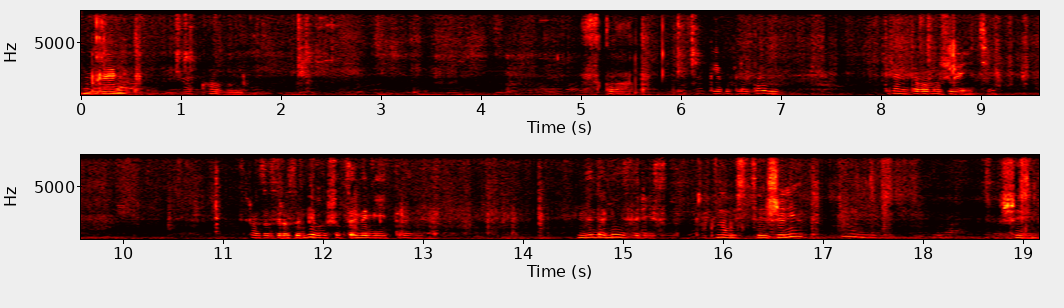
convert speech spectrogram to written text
Бренд рукави. Склад. Так я виглядаю в трендовому жилеті. Зразу зрозуміла, що це не мій тренд. Не на мій зріст. Так, ну ось цей жилет. Шейн.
